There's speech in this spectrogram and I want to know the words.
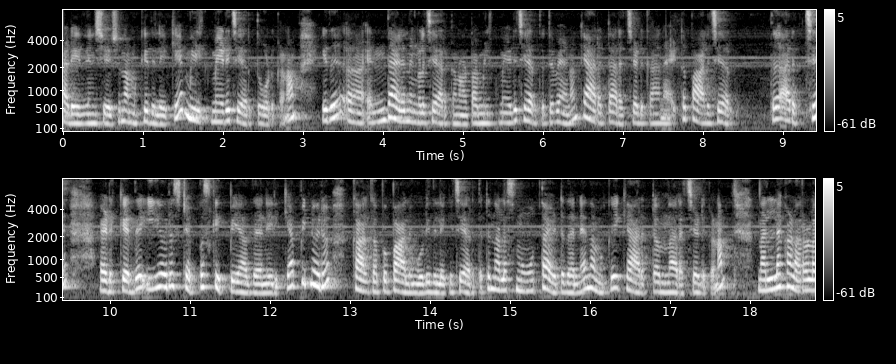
ആഡ് ചെയ്തതിന് ശേഷം നമുക്കിതിലേക്ക് മിൽക്ക് മെയ്ഡ് ചേർത്ത് കൊടുക്കണം. ഇത് എന്തായാലും നിങ്ങൾ ചേർക്കണം കേട്ടോ. മിൽക്ക് മെയ്ഡ് ചേർത്തിട്ട് വേണം ക്യാരറ്റ് അരച്ചെടുക്കാനായിട്ട് പാൽ ചേർത്ത് അരച്ച് എടുക്കരുത്. ഈ ഒരു സ്റ്റെപ്പ് സ്കിപ്പ് ചെയ്യാതെ തന്നെ ഇരിക്കുക. പിന്നെ ഒരു കാൽ കപ്പ് പാലും കൂടി ഇതിലേക്ക് ചേർത്തിട്ട് നല്ല സ്മൂത്തായിട്ട് തന്നെ നമുക്ക് ഈ ക്യാരറ്റ് ഒന്ന് അരച്ചെടുക്കണം. നല്ല കളറുള്ള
